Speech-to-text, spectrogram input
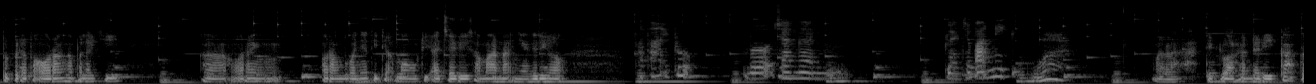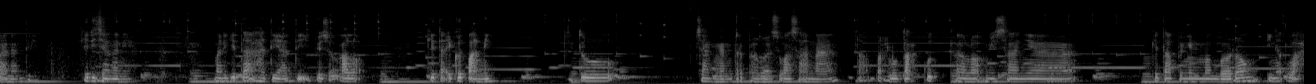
Beberapa orang apalagi uh, orang orang tuanya tidak mau diajari sama anaknya. Jadi kalau Bapak Ibu jangan belanja panik wah malah dikeluarkan dari kata nanti. Jadi jangan ya mari kita hati-hati besok kalau kita ikut panik. Itu jangan terbawa suasana tak perlu takut kalau misalnya kita pengen memborong ingatlah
